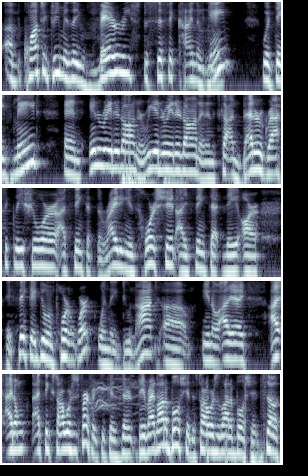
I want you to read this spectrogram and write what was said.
Uh, Quantic Dream is a very specific kind of mm-hmm. game which they've made and iterated on and reiterated on, and it's gotten better graphically. Sure, I think that the writing is horseshit. I think that they are they think they do important work when they do not. Uh, you know, I, I I I don't I think Star Wars is perfect because they they write a lot of bullshit. The Star Wars is a lot of bullshit, so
